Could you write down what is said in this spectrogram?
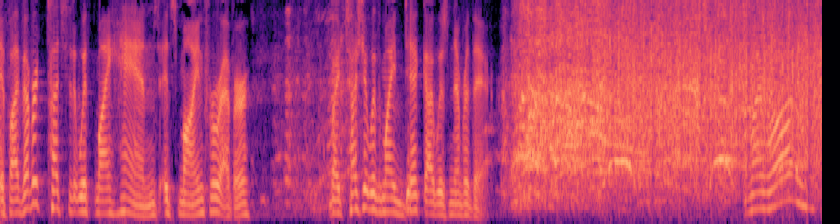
If I've ever touched it with my hands, it's mine forever. If I touch it with my dick, I was never there. Am I wrong?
